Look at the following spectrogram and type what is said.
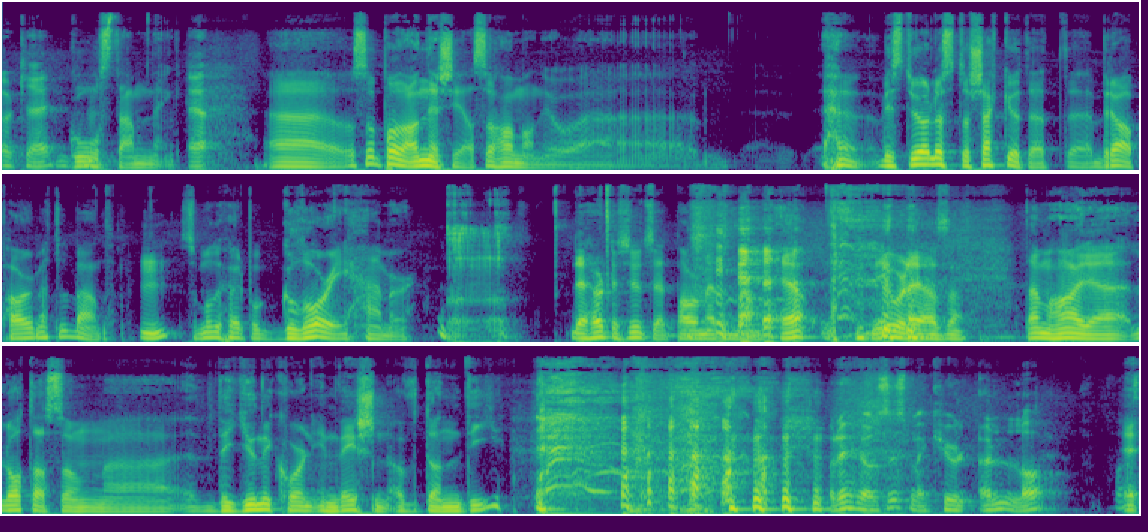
okay. god stemning. Ja. Uh, og så på den andre sida så har man jo uh, Hvis du har lyst til å sjekke ut et uh, bra power metal-band, så må du høre på Glory Hammer. Det hørtes ut som et power metal-band. Ja. De gjorde det, altså. De har låter som uh, The Unicorn Invasion of Dundee. Og det høres ut som en kul øl òg. Eh,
